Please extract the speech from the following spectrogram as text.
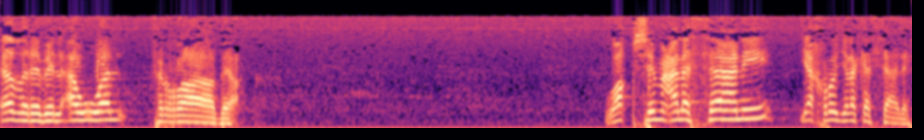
اضرب الأول في الرابع. واقسم على الثاني يخرج لك الثالث.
